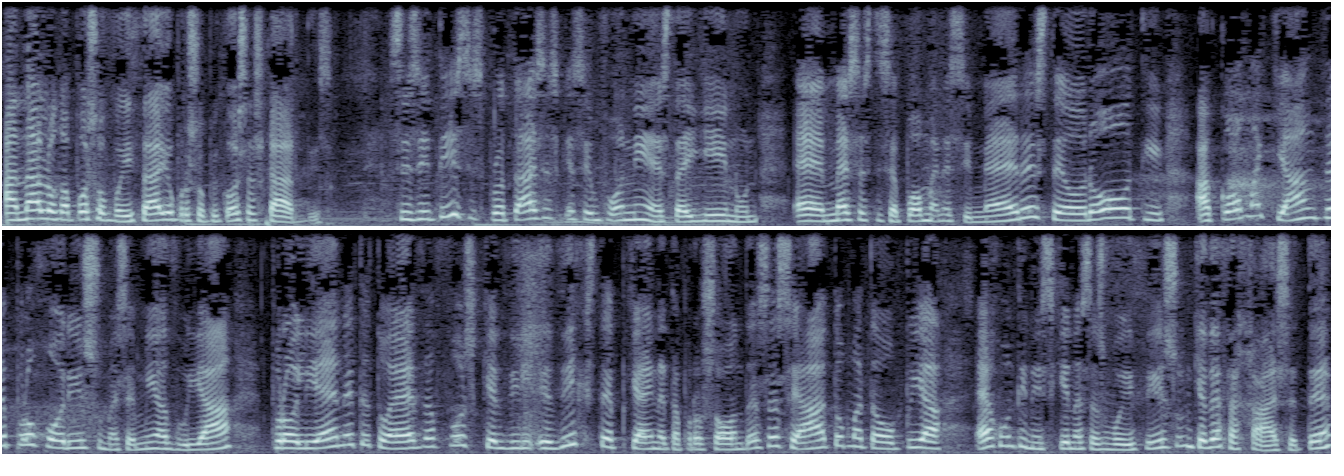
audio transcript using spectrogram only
Ανάλογα πόσο βοηθάει ο προσωπικός σας χάρτης. Συζητήσεις, προτάσεις και συμφωνίες θα γίνουν ε, μέσα στις επόμενες ημέρες. Θεωρώ ότι ακόμα και αν δεν προχωρήσουμε σε μία δουλειά, προλυαίνετε το έδαφος και δείξτε ποια είναι τα προσόντα σας σε άτομα τα οποία έχουν την ισχύ να σας βοηθήσουν και δεν θα χάσετε.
